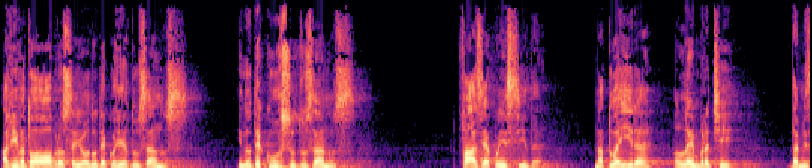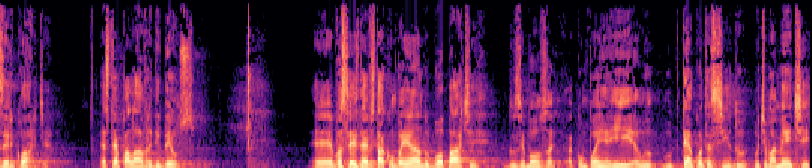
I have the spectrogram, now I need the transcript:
Aviva tua obra, ó Senhor, no decorrer dos anos, e no decurso dos anos, faze-a conhecida. Na tua ira, lembra-te da misericórdia. Esta é a palavra de Deus. É, vocês devem estar acompanhando, boa parte dos irmãos acompanha aí, o, o que tem acontecido ultimamente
